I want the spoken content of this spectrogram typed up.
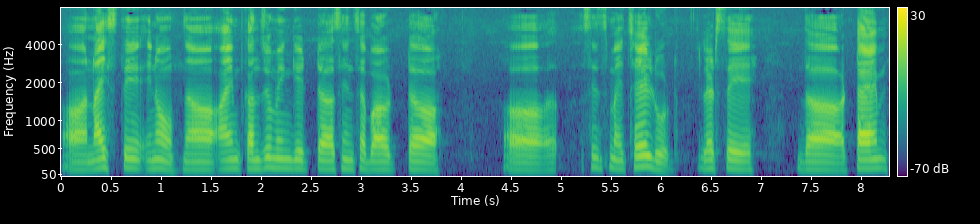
uh, nice thing you know uh, I am consuming it since about since my childhood let us say the time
